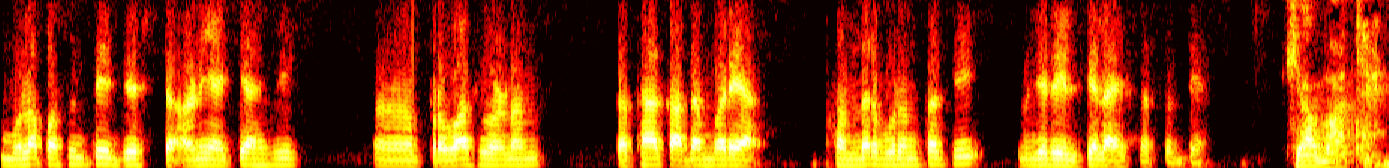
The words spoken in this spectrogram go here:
मुलापासून ते ज्येष्ठ आणि ऐतिहासिक प्रवास वर्णन कथा कादंबऱ्या संदर्भ ग्रंथाची म्हणजे रेलचेल आहे सर सध्या. क्या बात आहे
